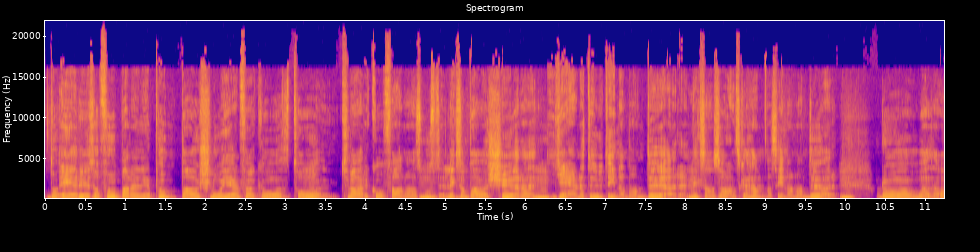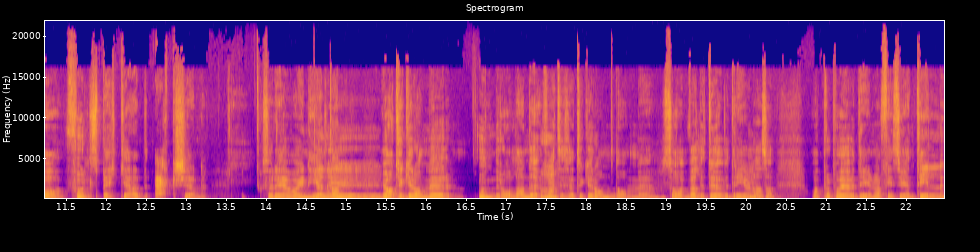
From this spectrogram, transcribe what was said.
då är det ju så, få upp adrenalinet, pumpa och slå ihjäl folk och ta knark och fan och hans moster. Liksom bara köra järnet ut innan han dör. Liksom så han ska hämnas innan han dör. Och då var det ja, fullspäckad action. Så det var en helt är annan... Jag tycker de är underhållande faktiskt. Jag tycker om dem eh, så väldigt överdrivna. Alltså. Och apropå överdrivna finns det ju en till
